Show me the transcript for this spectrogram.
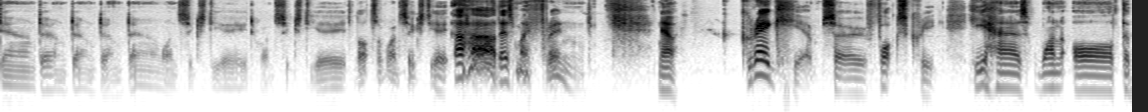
down, down, down, down, down, 168, 168, lots of 168. Aha, there's my friend. Now, Greg here, so Fox Creek, he has one of the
